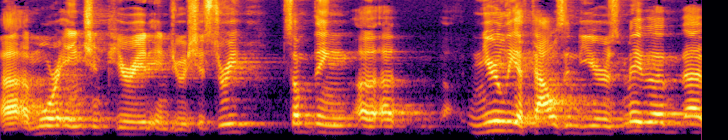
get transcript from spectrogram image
uh, a more ancient period in Jewish history, something uh, uh nearly a thousand years, maybe uh,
